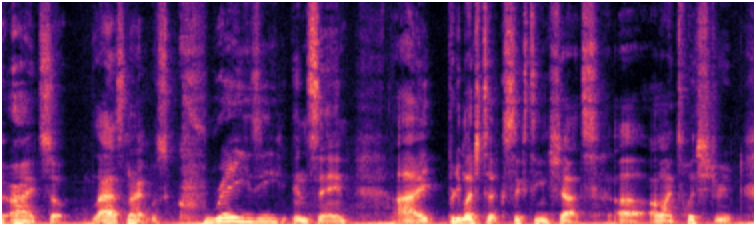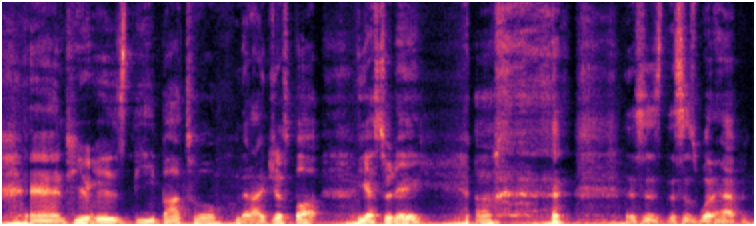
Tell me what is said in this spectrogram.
All right, so last night was crazy insane. I pretty much took 16 shots uh, on my Twitch stream, and here is the bottle that I just bought yesterday. Uh, this is this is what happened.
